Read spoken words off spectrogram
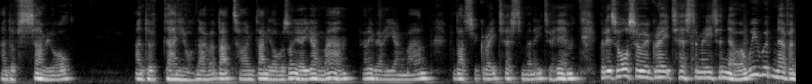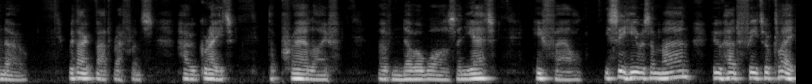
and of Samuel and of Daniel. Now, at that time, Daniel was only a young man, very, very young man, but that's a great testimony to him. But it's also a great testimony to Noah. We would never know without that reference how great the prayer life of Noah was, and yet he fell. You see, he was a man who had feet of clay.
